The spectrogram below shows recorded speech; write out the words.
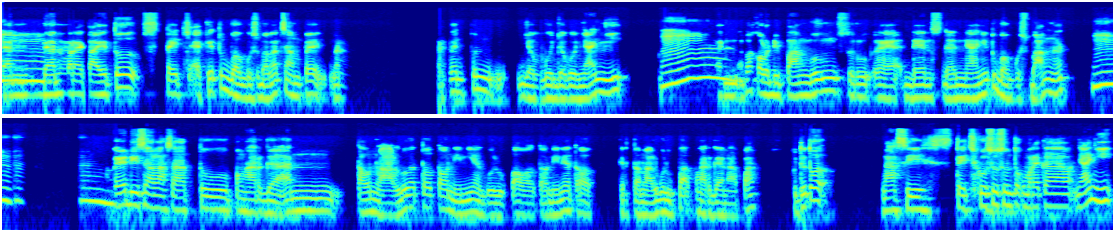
dan Hmm. dan mereka itu stage act itu bagus banget sampai mereka pun jago-jago nyanyi Hmm. dan apa kalau di panggung suruh kayak dance dan nyanyi tuh bagus banget Hmm. Hmm. kayak di salah satu penghargaan tahun lalu atau tahun ini ya gue lupa awal tahun ini atau akhir tahun lalu gue lupa penghargaan apa itu tuh ngasih stage khusus untuk mereka nyanyi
